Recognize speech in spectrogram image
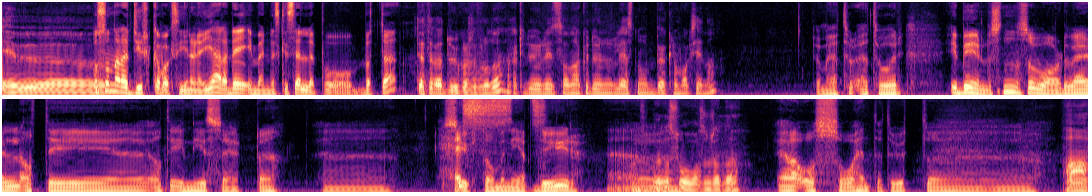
EU Og sånn når de dyrker vaksinene, gjør de det i menneskeceller på bøtte? Dette vet du kanskje, Frode? Er ikke du litt sånn, har ikke du lest noen bøker om vaksine? Ja, men jeg, tror, jeg tror I begynnelsen så var det vel at de, at de injiserte eh, sykdommen i et dyr. Så bare så hva som skjedde? Ja, og så hentet ut eh, Ah,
